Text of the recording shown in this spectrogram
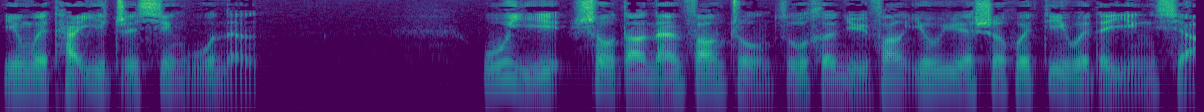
因为他一直性无能。无疑受到男方种族和女方优越社会地位的影响，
